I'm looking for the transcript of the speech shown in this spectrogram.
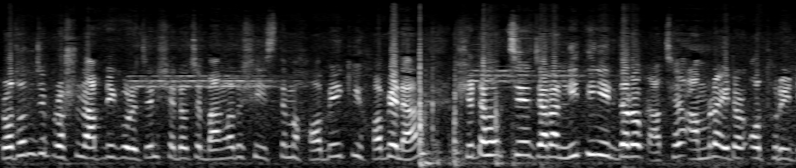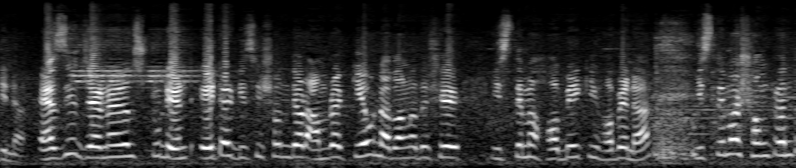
প্রথম যে প্রশ্ন আপনি করেছেন সেটা হচ্ছে বাংলাদেশে ইস্তেমা হবে কি হবে না? সেটা হচ্ছে যারা নীতি নির্ধারক আছে, আমরা এটার অথরিটি না। অ্যাজ এ জেনারেল স্টুডেন্ট এটার ডিসিশন দেওয়ার আমরা কেউ না, বাংলাদেশে ইস্তেমা হবে কি হবে না। ইস্তেমা সংক্রান্ত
